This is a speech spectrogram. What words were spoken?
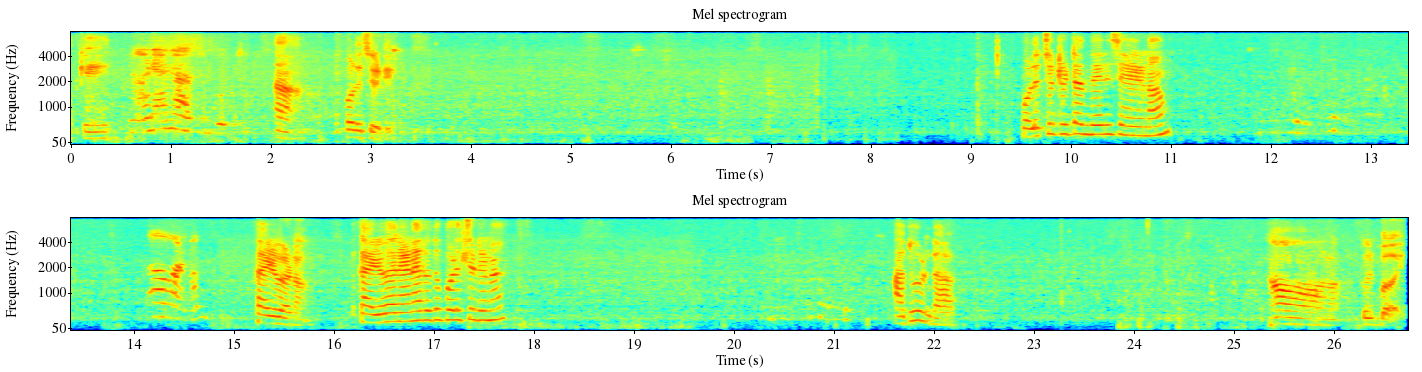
ഓക്കെ. ആ പൊളിച്ചെടി പൊളിച്ചിട്ടിട്ട് എന്തേലും ചെയ്യണം? കഴുവണോ? കഴുവാനാണോ അത് പൊളിച്ചിടണ? അതും ഉണ്ടോ? ആ ഗുഡ് ബോയ്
